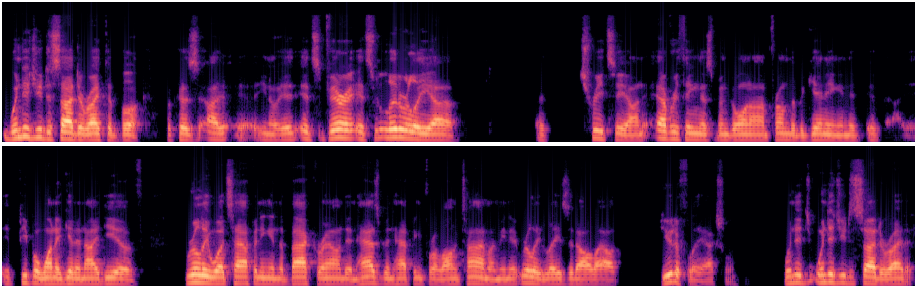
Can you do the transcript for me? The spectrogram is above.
when did you decide to write the book? Because I, you know, it, it's very, it's literally a, a treatise on everything that's been going on from the beginning. And if, if, if people want to get an idea of really what's happening in the background and has been happening for a long time. I mean, it really lays it all out beautifully. Actually, when did when did you decide to write it?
